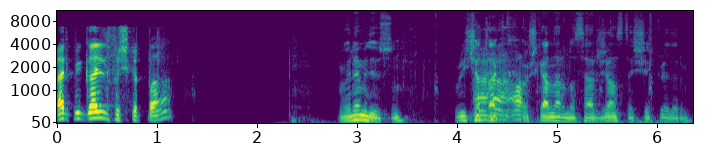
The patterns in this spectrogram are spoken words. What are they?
Berk bir Galil fışkırt bana. Öyle mi diyorsun? Rich Aha, al. Hoş geldin aramda. Sercan teşekkür ederim.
